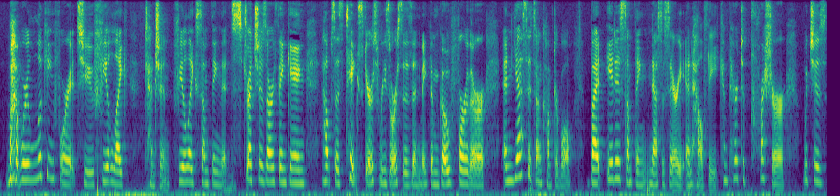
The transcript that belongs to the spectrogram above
but we're looking for it to feel like tension, feel like something that stretches our thinking, helps us take scarce resources and make them go further. And yes, it's uncomfortable, but it is something necessary and healthy compared to pressure, which is,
